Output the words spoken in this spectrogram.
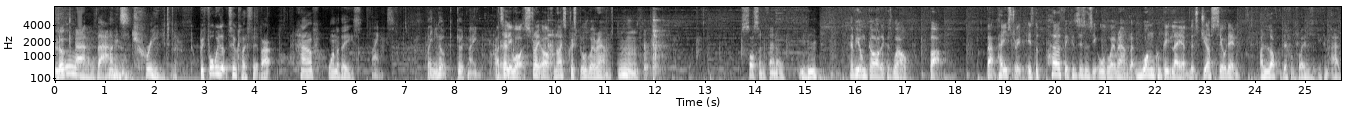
Look at that. I'm intrigued. Before we look too closely at that, have one of these. Thanks. They look good, mate. I tell you what, straight off, nice crispy all the way around. Mmm. Sauce and fennel. Mm-hmm. Heavy on garlic as well, but that pastry is the perfect consistency all the way around. Like one complete layer that's just sealed in. I love the different flavours that you can add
